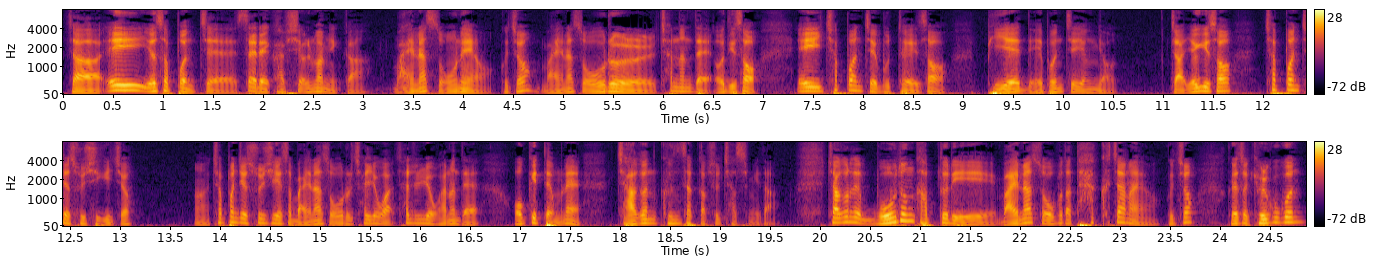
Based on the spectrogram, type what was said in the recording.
자, A 여섯 번째 셀의 값이 얼마입니까? 마이너스 5네요. 그죠? 마이너스 5를 찾는데 어디서 A 첫 번째부터 해서 B의 네 번째 영역. 자, 여기서 첫 번째 수식이죠. 어, 첫 번째 수식에서 마이너스 5를 찾려고, 찾으려고 하는데 없기 때문에 작은 근사값을 찾습니다. 자, 그런데 모든 값들이 마이너스 5보다 다 크잖아요. 그죠? 그래서 결국은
